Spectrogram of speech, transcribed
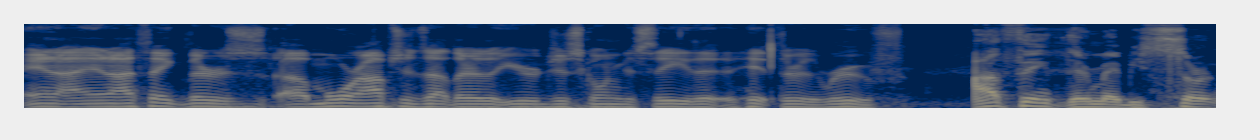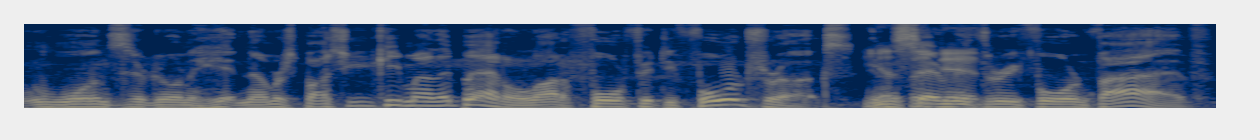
and I, and I think there's uh, more options out there that you're just going to see that hit through the roof. I think there may be certain ones that are going to hit number spots. You can keep in mind they put out a lot of 454 trucks in Yes, the they did. 73, 4, and 5.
